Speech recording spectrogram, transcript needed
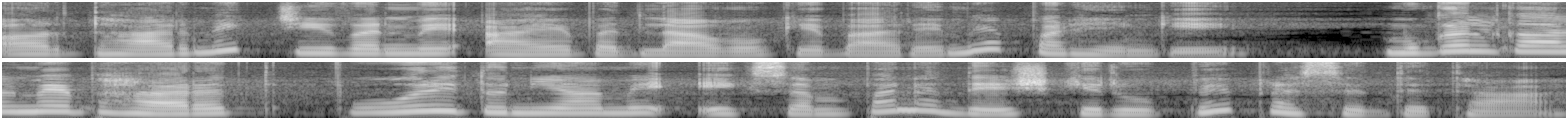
और धार्मिक जीवन में आए बदलावों के बारे में पढ़ेंगे। मुगल काल में भारत पूरी दुनिया में एक संपन्न देश के रूप में प्रसिद्ध था।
